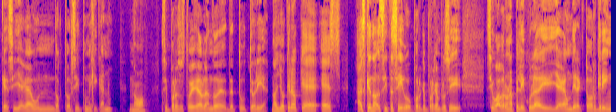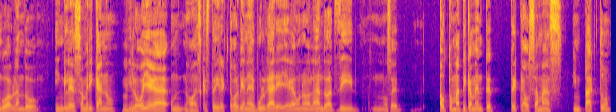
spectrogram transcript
que si llega un doctorcito mexicano. No. Sí, por eso estoy hablando de, de tu teoría. No, yo creo que es... Es que no, sí te sigo, porque por ejemplo, si, si voy a ver una película y llega un director gringo hablando inglés americano y luego llega un, no, es que este director viene de Bulgaria y llega uno hablando así, no sé, automáticamente te causa más impacto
